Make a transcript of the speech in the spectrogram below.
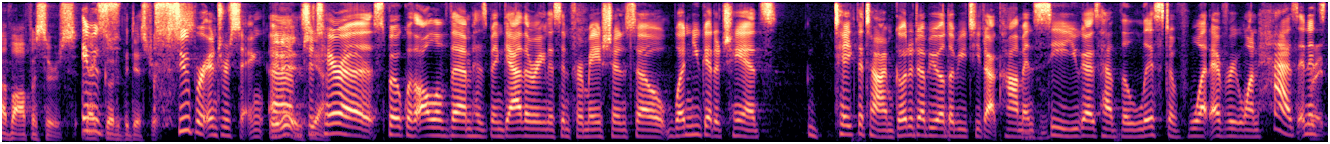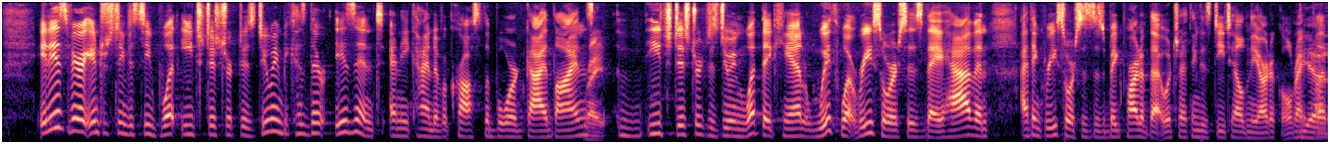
of officers It that was go to the district. super interesting. It um, is, yeah. Spoke with all of them, has been gathering this information. So when you get a chance, take the time, go to WLWT.com and mm-hmm. see. You guys have the list of what everyone has, and it's it is very interesting to see what each district is doing because there isn't any kind of across the board guidelines. Right. Each district is doing what they can with what resources they have, and I think resources is a big part of that, which I think is detailed in the article, right? Yeah,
